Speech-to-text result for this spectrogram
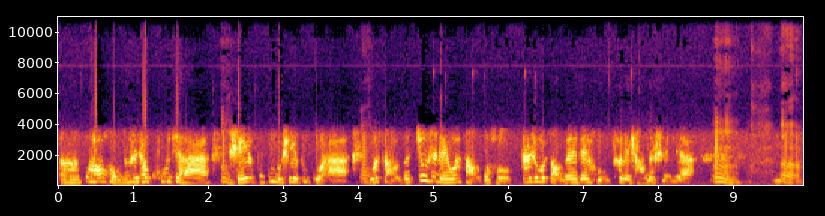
呃，不好哄，就是他哭起来，谁也不顾，谁也不管。我嫂子就是得我嫂子哄，但是我嫂子也得哄特别长的时间。嗯。嗯，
